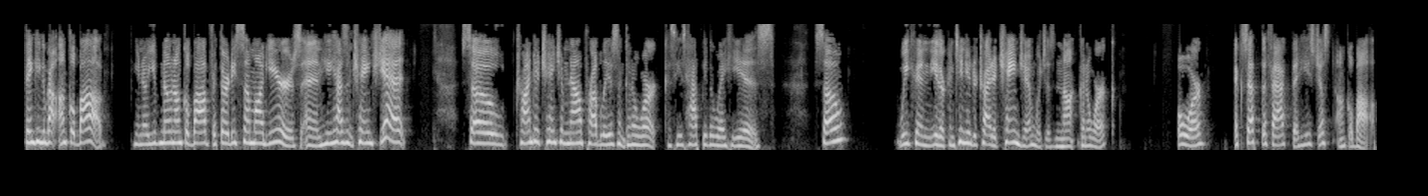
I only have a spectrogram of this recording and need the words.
thinking about uncle bob. You know you've known uncle bob for 30 some odd years and he hasn't changed yet so trying to change him now probably isn't going to work because he's happy the way he is. So we can either continue to try to change him which is not going to work or accept the fact that he's just uncle bob.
